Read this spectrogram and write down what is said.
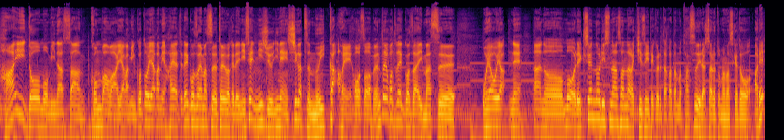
はいどうも皆さんこんばんは。八神こと八神颯でございます。というわけで2022年4月6日、えー放送分ということでございます。おやおやねあのーもう歴戦のリスナーさんなら気づいてくれた方も多数いらっしゃると思いますけどあれ？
